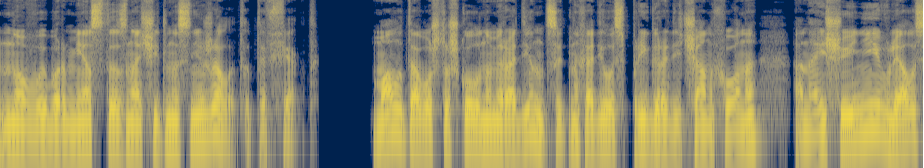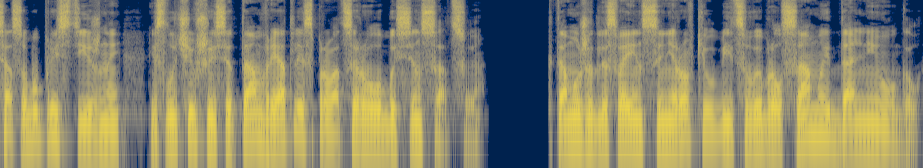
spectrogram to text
Но выбор места значительно снижал этот эффект. Мало того, что школа номер 11 находилась в пригороде Чанхона, она еще и не являлась особо престижной, и случившееся там вряд ли спровоцировало бы сенсацию. К тому же для своей инсценировки убийца выбрал самый дальний угол,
